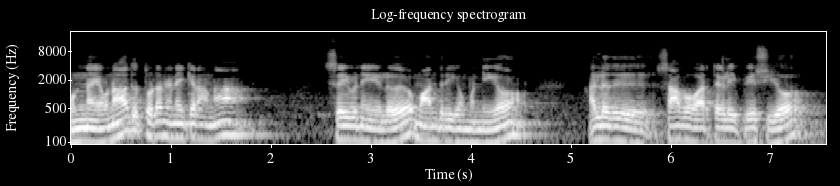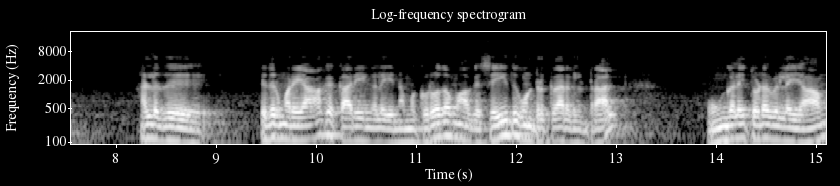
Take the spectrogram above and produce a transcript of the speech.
உன்னை எவனாவது தொட நினைக்கிறானா? செய்வினையிலோ மாந்திரிகம் பண்ணியோ அல்லது சாப வார்த்தைகளை பேசியோ அல்லது எதிர்மறையாக காரியங்களை நமக்கு விரோதமாக செய்து கொண்டிருக்கிறார்கள் என்றால் உங்களை தொடவில்லையாம்.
